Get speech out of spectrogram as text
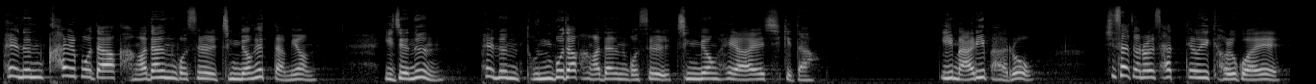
펜은 칼보다 강하다는 것을 증명했다면 이제는 펜은 돈보다 강하다는 것을 증명해야 할 시기다. 이 말이 바로 시사저널 사태의 결과에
